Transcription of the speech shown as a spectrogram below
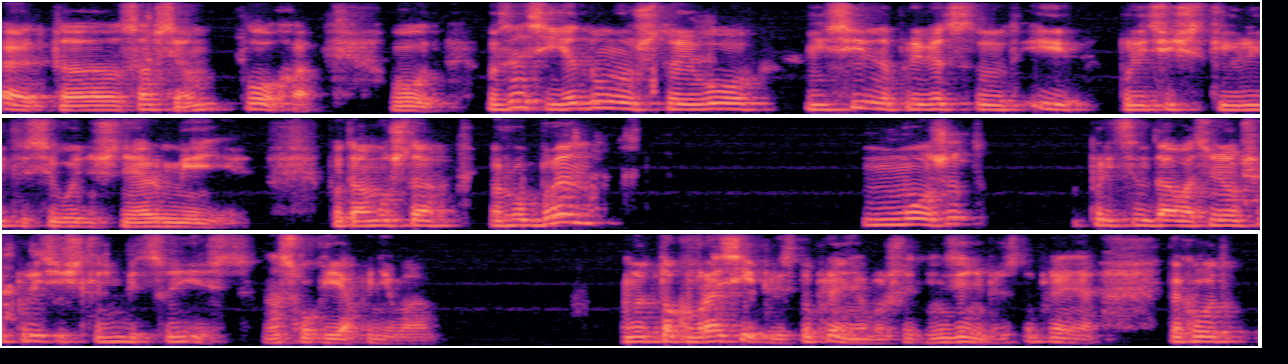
Это совсем плохо. Вот. Вы знаете, я думаю, что его не сильно приветствуют и политические элиты сегодняшней Армении. Потому что Рубен может претендовать, у него вообще политические амбиции есть, насколько я понимаю. Но это только в России преступление, больше это нигде не преступление. Так вот,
